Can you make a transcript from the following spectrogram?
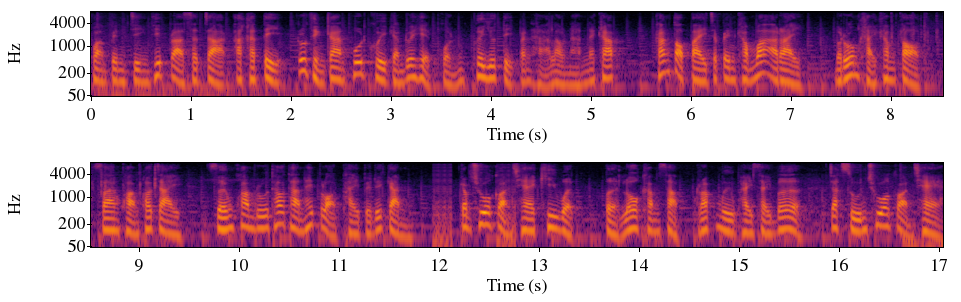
ความเป็นจริงที่ปราศจากอคติรวมถึงการพูดคุยกันด้วยเหตุผล เพื่อยุติปัญหาเหล่านั้นนะครับครั้งต่อไปจะเป็นคำว่าอะไร มาร่วมไขคำตอบ สร้างความเข้าใจ เสริมความรู้เท่าทันให้ปลอดภัยไปด้วยกัน กับชัวร์ก่อนแชร์คีย์เวิร์ดเปิดโลกคำศัพท์ รับมือภัยไซเบอร์ จากศูนย์ชัวร์ก่อนแชร์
